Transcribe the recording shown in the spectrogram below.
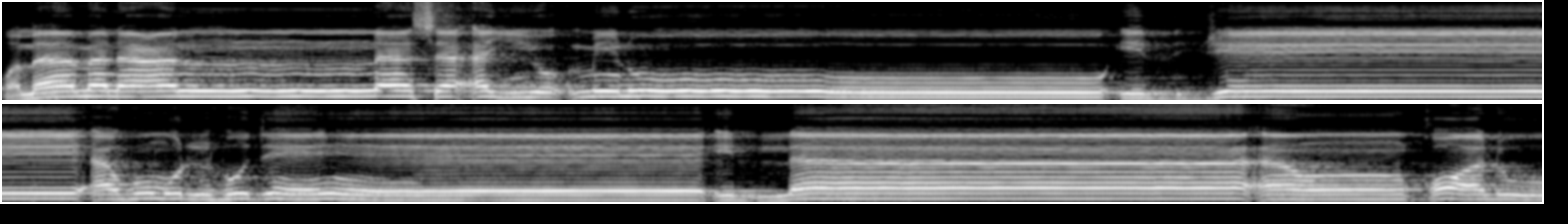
وما منع الناس أن يؤمنوا إذ جاءهم الهدى إلا أن قالوا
